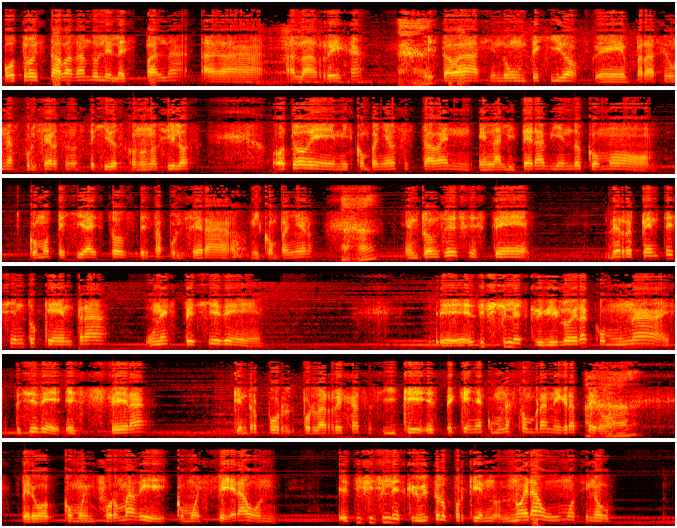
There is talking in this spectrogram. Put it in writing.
otro estaba dándole la espalda a, a la reja, Ajá. estaba haciendo un tejido eh, para hacer unas pulseras, unos tejidos con unos hilos. Otro de mis compañeros estaba en, en la litera viendo cómo, cómo tejía estos, esta pulsera mi compañero. Ajá. Entonces, este, de repente siento que entra una especie de, eh, es difícil describirlo, era como una especie de esfera que entra por, por las rejas, así que es pequeña, como una sombra negra, pero Ajá. pero como en forma de como esfera o es difícil describírtelo porque no, no era humo sino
